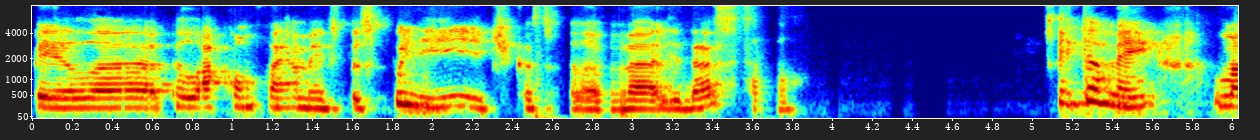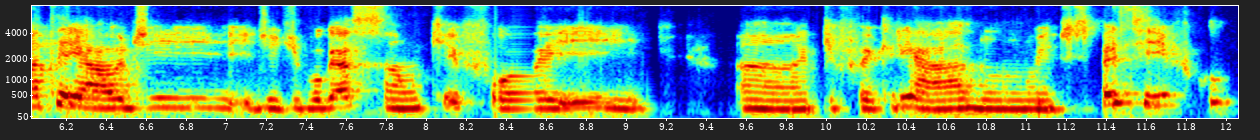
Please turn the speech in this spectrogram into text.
pela, pelo acompanhamento das políticas, pela validação. E também o material de, de divulgação que foi, uh, que foi criado momento específico,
